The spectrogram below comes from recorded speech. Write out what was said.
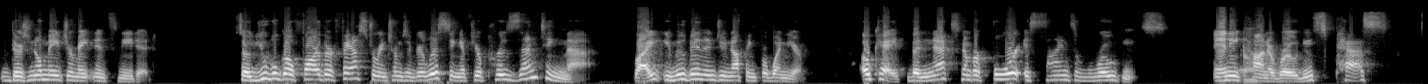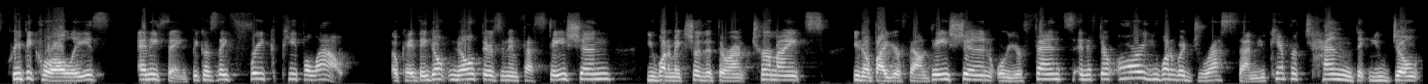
there's no major maintenance needed. So you will go farther faster in terms of your listing if you're presenting that, right? You move in and do nothing for one year. Okay, the next number four is signs of rodents. Any yeah. kind of rodents, pests, creepy crawlies, anything, because they freak people out. Okay, they don't know if there's an infestation. You want to make sure that there aren't termites, you know, by your foundation or your fence. And if there are, you want to address them. You can't pretend that you don't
